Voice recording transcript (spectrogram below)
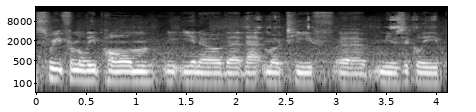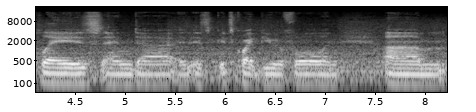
Suite from a Leap Home, you know, that that motif uh, musically plays and uh, it's it's quite beautiful and um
